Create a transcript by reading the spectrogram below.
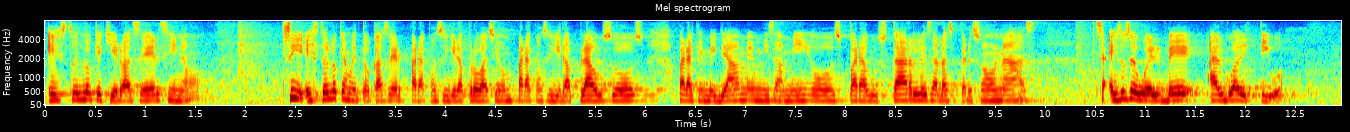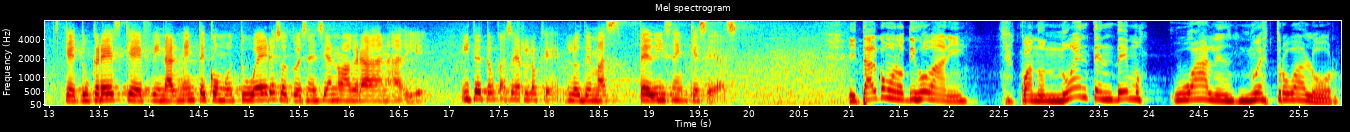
esto es lo que quiero hacer, sino, sí, esto es lo que me toca hacer para conseguir aprobación, para conseguir aplausos, para que me llamen mis amigos, para gustarles a las personas. O sea, eso se vuelve algo adictivo, que tú crees que finalmente como tú eres o tu esencia no agrada a nadie y te toca hacer lo que los demás te dicen que seas. Y tal como nos dijo Dani, cuando no entendemos cuál es nuestro valor,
